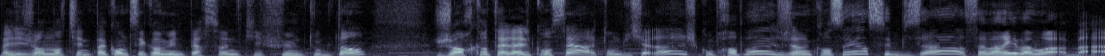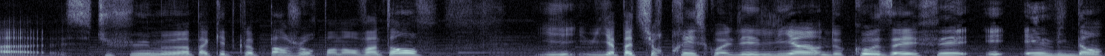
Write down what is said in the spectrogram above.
bah, les gens n'en tiennent pas compte. C'est comme une personne qui fume tout le temps. Genre quand elle a le cancer, elle tombe du ciel, ah, je comprends pas, j'ai un cancer, c'est bizarre, ça m'arrive à moi. Bah si tu fumes un paquet de clopes par jour pendant 20 ans, il n'y a pas de surprise quoi. Les liens de cause à effet est évident.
